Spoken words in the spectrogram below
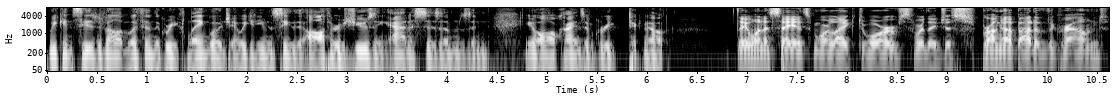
we can see the development within the Greek language and we can even see the authors using Atticisms and you know all kinds of Greek technology. They want to say it's more like dwarves, where they just sprung up out of the ground.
